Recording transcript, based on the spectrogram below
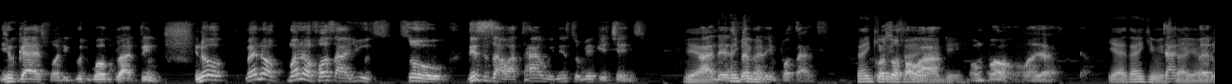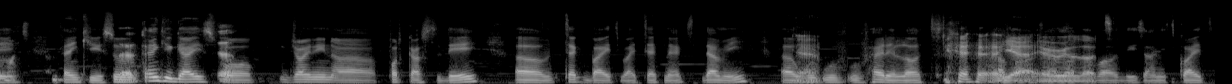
you guys for the good work you are doing. You know, many of many of us are youth, so this is our time. We need to make a change. Yeah, and it's very, very important. Thank you, because Mr. of our on. Oh, yeah, yeah, yeah. Thank you, Mr. Thank you very much. Thank you. So, yeah. thank you guys yeah. for joining our podcast today. Um, Tech Bite by TechNext. Dami. Uh, yeah. we, have we've heard a lot. about, yeah, a real lot about this, and it's quite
